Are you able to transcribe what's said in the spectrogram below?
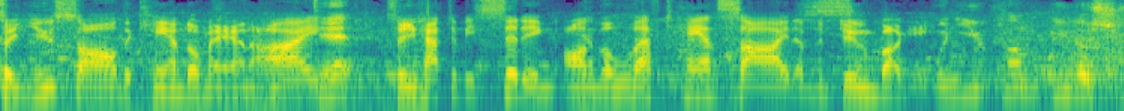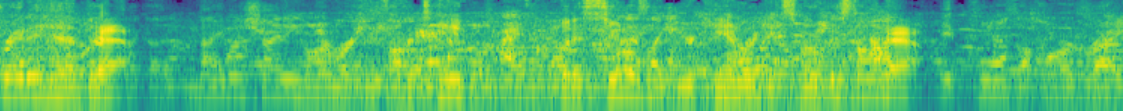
So you saw the Candleman. I Did. So you have to be sitting on the left-hand side of the doom buggy. When you come, you go straight ahead. There's Yeah. like a knight in shining armor, and it's on a table. But as soon as like your camera gets focused on it, Yeah. it pulls a hard right.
